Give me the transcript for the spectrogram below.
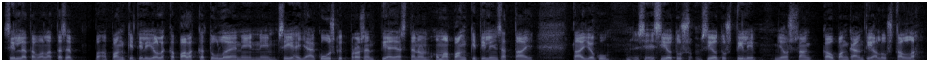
sillä tavalla, että se pankkitili, jolleka palkka tulee, niin, niin siihen jää 60 prosenttia ja sitten on oma pankkitilinsä tai, tai joku sijoitus, sijoitustili jossain kaupankäyntialustalla –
